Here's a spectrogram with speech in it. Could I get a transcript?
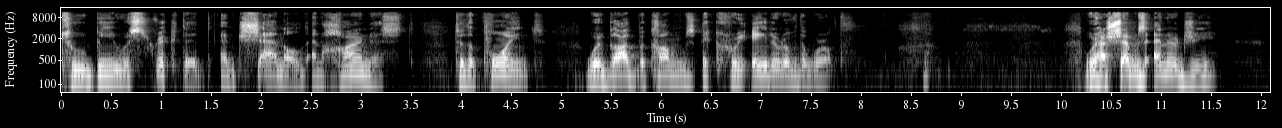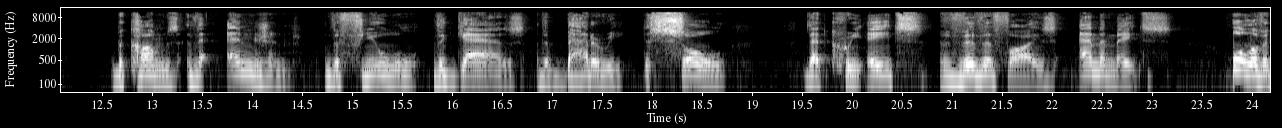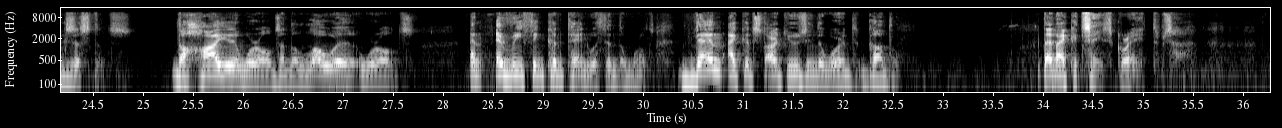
to be restricted and channeled and harnessed to the point where God becomes a creator of the world. where Hashem's energy becomes the engine, the fuel, the gas, the battery, the soul that creates, vivifies, animates all of existence. The higher worlds and the lower worlds and everything contained within the worlds. Then I could start using the word gadol. Then I could say it's great. Uh,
